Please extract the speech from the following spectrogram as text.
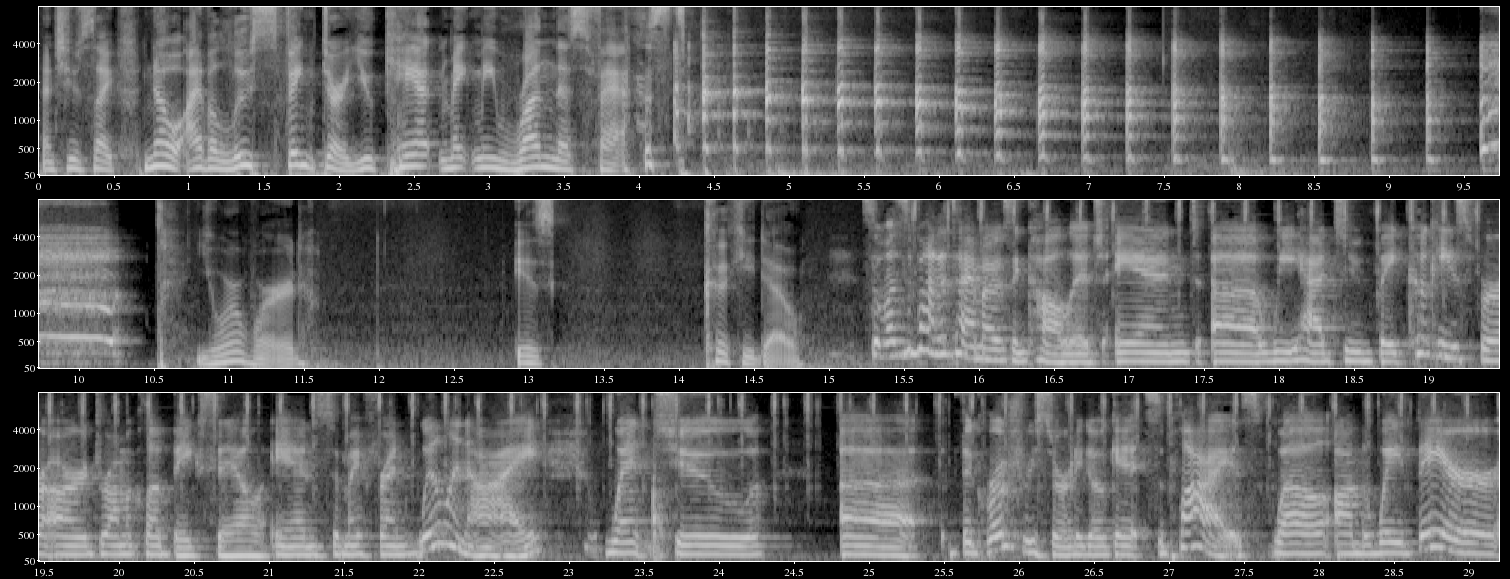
And she was like, "No, I have a loose sphincter. You can't make me run this fast." Your word is cookie dough. So once upon a time, I was in college, and uh, we had to bake cookies for our drama club bake sale. And so my friend Will and I went to uh, the grocery store to go get supplies. Well, on the way there,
